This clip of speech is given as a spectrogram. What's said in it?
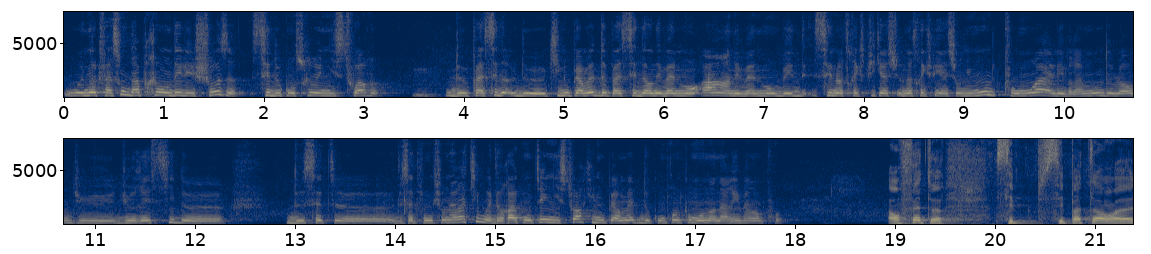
notre façon d'appréhender les choses, c'est de construire une histoire de passer qui nous permette de passer d'un événement A à un événement B. C'est notre explication, notre explication du monde. Pour moi, elle est vraiment de l'ordre du, du, récit de, de, cette, de cette fonction narrative, ouais, de raconter une histoire qui nous permette de comprendre comment on en arrive à un point. En fait, c'est pas tant euh,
